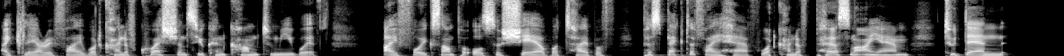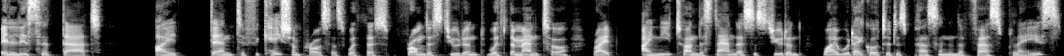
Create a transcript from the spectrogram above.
I clarify what kind of questions you can come to me with. I, for example, also share what type of perspective I have, what kind of person I am, to then elicit that identification process with this from the student with the mentor, right? I need to understand as a student why would I go to this person in the first place?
